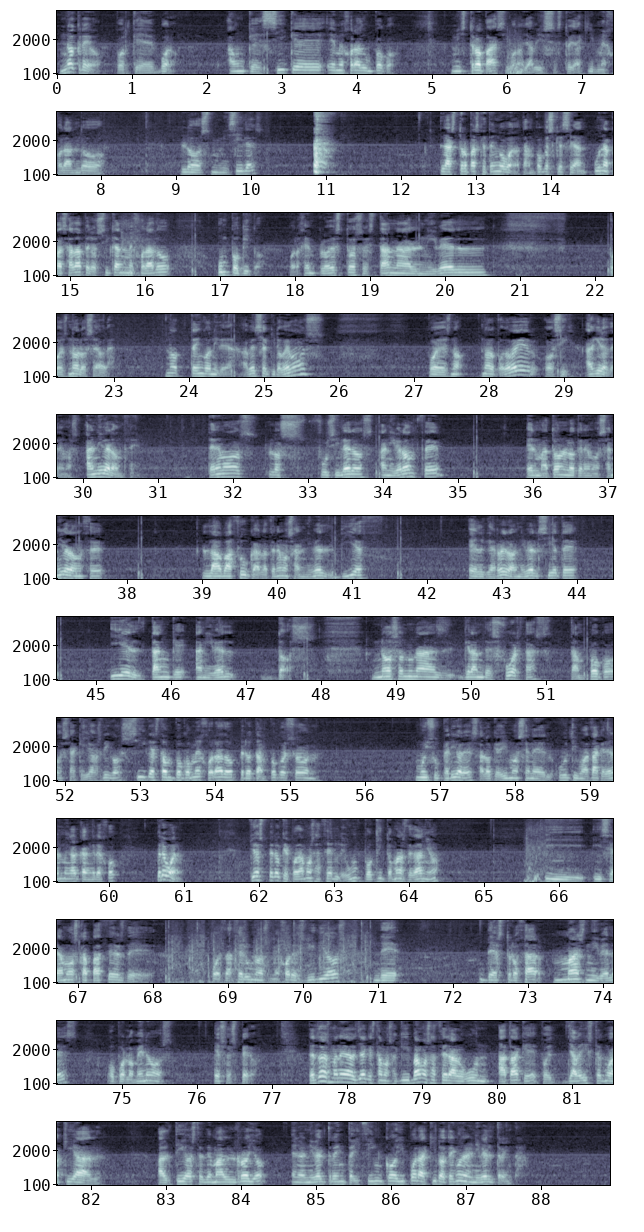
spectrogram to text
No creo, porque bueno, aunque sí que he mejorado un poco mis tropas, y bueno, ya veis, estoy aquí mejorando los misiles. Las tropas que tengo, bueno, tampoco es que sean una pasada, pero sí que han mejorado un poquito. Por ejemplo, estos están al nivel... Pues no lo sé ahora. No tengo ni idea. A ver si aquí lo vemos. Pues no, no lo puedo ver. O sí, aquí lo tenemos. Al nivel 11. Tenemos los fusileros a nivel 11. El matón lo tenemos a nivel 11. La bazooka la tenemos al nivel 10. El guerrero a nivel 7. Y el tanque a nivel no son unas grandes fuerzas, tampoco, o sea que ya os digo, sí que está un poco mejorado, pero tampoco son muy superiores a lo que vimos en el último ataque del mega cangrejo. Pero bueno, yo espero que podamos hacerle un poquito más de daño y, y seamos capaces de, pues, de hacer unos mejores vídeos, de destrozar más niveles, o por lo menos eso espero. De todas maneras, ya que estamos aquí, vamos a hacer algún ataque. Pues ya veis, tengo aquí al, al tío este de mal rollo en el nivel 35 y por aquí lo tengo en el nivel 30.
